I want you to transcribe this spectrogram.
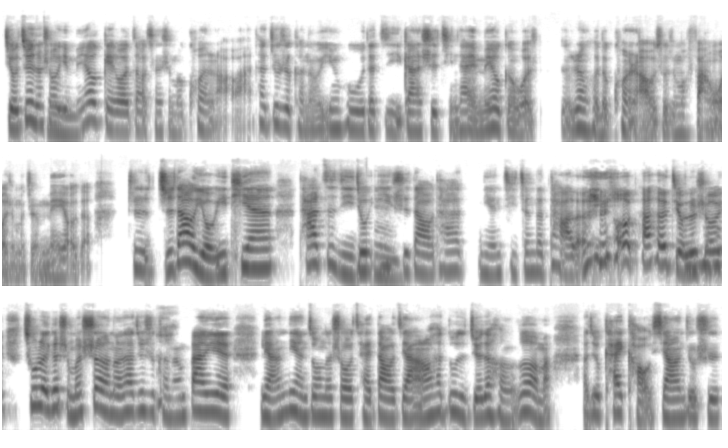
酒醉的时候也没嗯有给我造成什么困扰啊，他就是可能晕乎乎的自己干事情，他也没有跟我任何的困扰，说什么烦我什么这没有的。就是直到有一天，他自己就意嗯识到他年纪真的大了，然后他喝酒的时候 出了一个什么事儿呢？他就是可能半夜两点钟的时候才到家，然后他肚子觉得很饿嘛，他就开烤箱，就是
